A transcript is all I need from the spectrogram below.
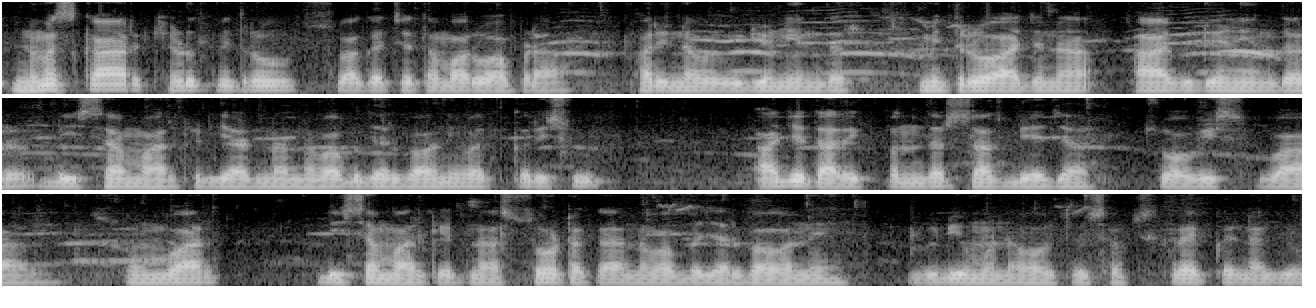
નમસ્કાર, ખેડૂત મિત્રો. સ્વાગત છે તમારું આપણા ફરી નવા વિડીયોની અંદર. મિત્રો, આજના આ વિડીયોની અંદર ડીસા માર્કેટ યાર્ડના નવા બજાર ભાવની વાત કરીશું. આજે તારીખ પંદર સાત બે હજાર ચોવીસ વાર સોમવાર ડીસા માર્કેટના સો ટકા નવા બજાર ભાવ અને વિડીયોમાં નવા હોય તો સબસ્ક્રાઈબ કરી નાખજો.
